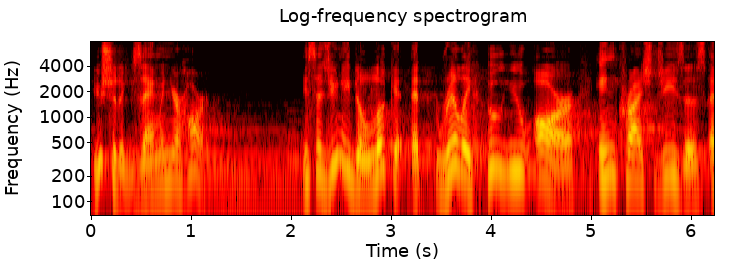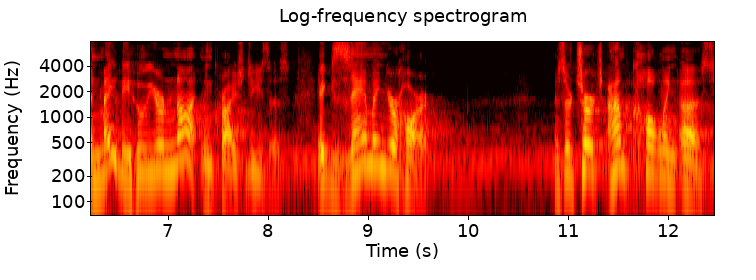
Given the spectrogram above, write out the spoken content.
you should examine your heart. He says you need to look at, at really who you are in Christ Jesus and maybe who you're not in Christ Jesus. Examine your heart. And so, church, I'm calling us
